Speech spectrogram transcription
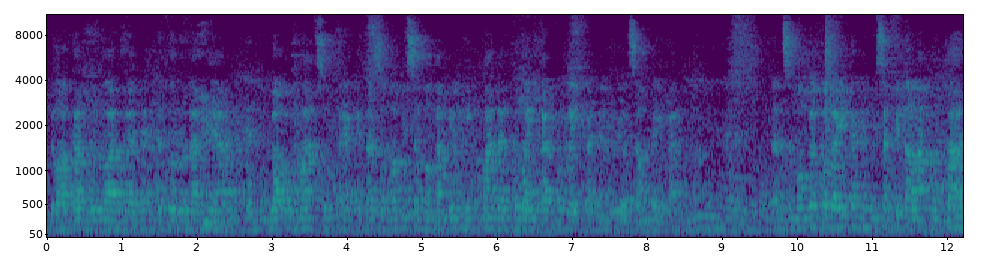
Doakan keluarganya, keturunannya, dan juga umat supaya kita semua bisa mengambil hikmah dan kebaikan-kebaikan yang beliau sampaikan. Dan semoga kebaikan yang bisa kita lakukan,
